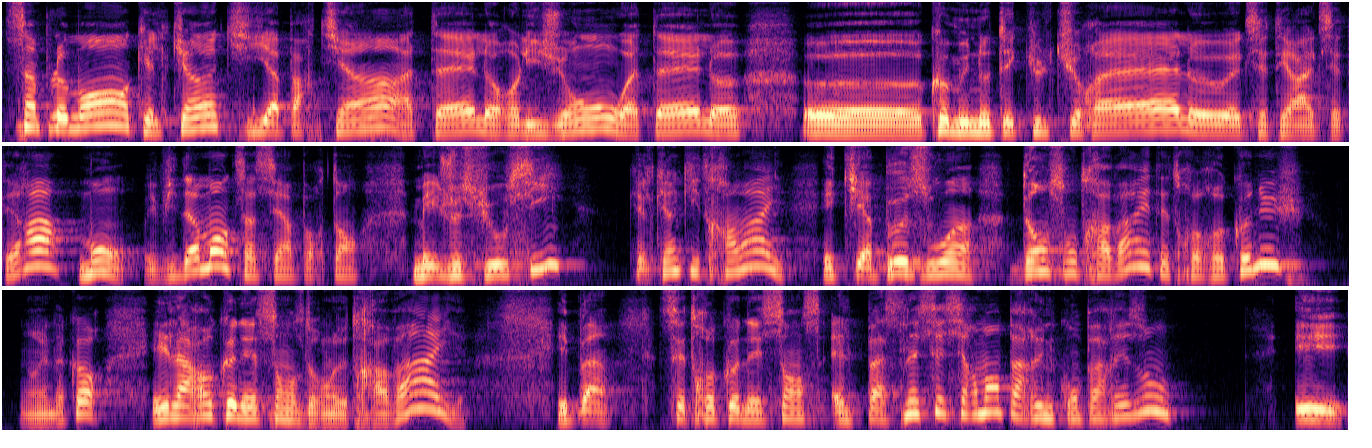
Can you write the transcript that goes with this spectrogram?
simplement quelqu'un qui appartient à telle religion ou à telle euh, communauté culturelle, etc., euh, etc. Bon, évidemment que ça c'est important, mais je suis aussi quelqu'un qui travaille et qui a besoin dans son travail d'être reconnu. On d'accord? Et la reconnaissance dans le travail, eh ben, cette reconnaissance, elle passe nécessairement par une comparaison. Et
